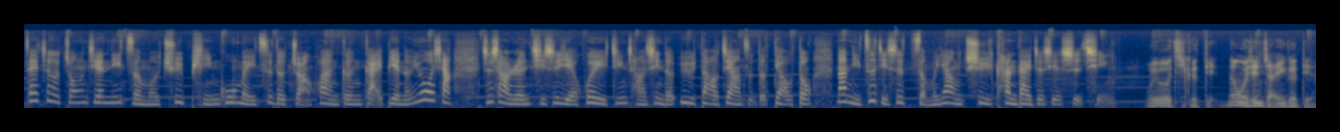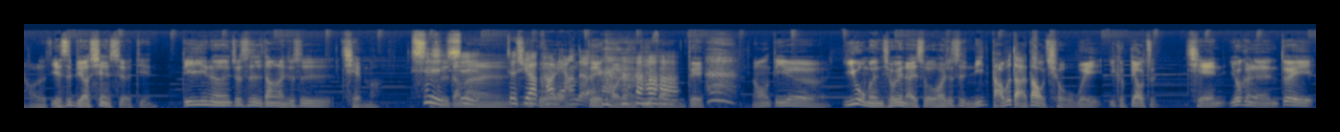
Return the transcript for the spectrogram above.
在这个中间你怎么去评估每一次的转换跟改变呢？因为我想职场人其实也会经常性的遇到这样子的调动，那你自己是怎么样去看待这些事情？我有几个点，那我先讲一个点好了，也是比较现实的点。第一呢，就是当然就是钱嘛。是是，这需要考量的。对，考量的地方。对，然后第二，以我们球员来说的话，就是你打不打到球为一个标准。钱有可能对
